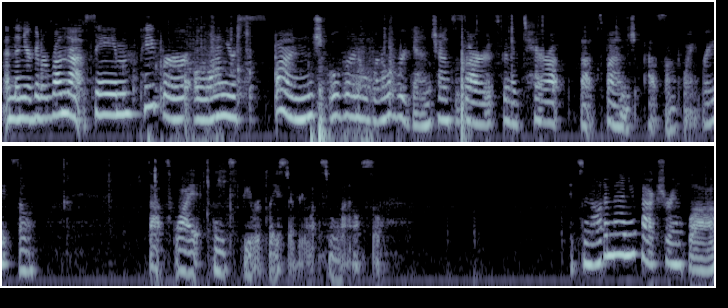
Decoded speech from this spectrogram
and then you're going to run that same paper along your sponge over and over and over again, chances are it's going to tear up that sponge at some point, right? So that's why it needs to be replaced every once in a while. So it's not a manufacturing flaw.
